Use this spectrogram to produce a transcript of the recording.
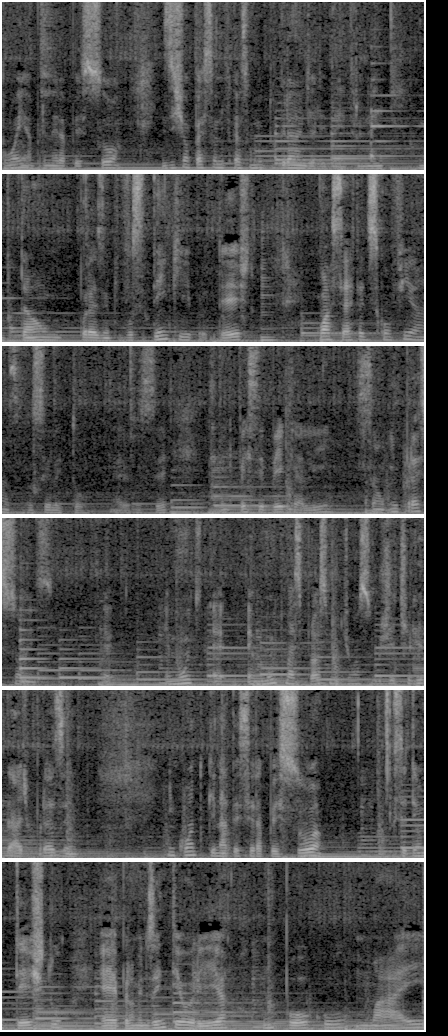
põe a primeira pessoa, existe uma personificação muito grande ali dentro, né? Então, por exemplo, você tem que ir para o texto com uma certa desconfiança, você leitor. Né? Você tem que perceber que ali são impressões. É, é muito, é, é muito mais próximo de uma subjetividade, por exemplo. Enquanto que na terceira pessoa, você tem um texto, é, pelo menos em teoria, um pouco mais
